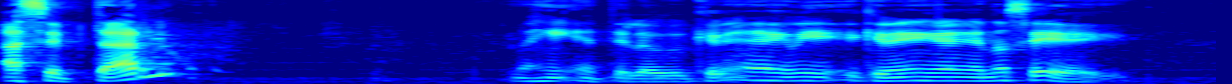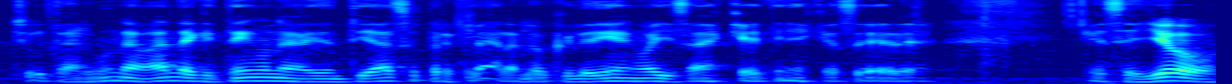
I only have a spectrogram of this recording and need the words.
Aceptarlo Imagínate, lo, que vengan, que vengan, no sé, chuta, alguna banda que tenga una identidad súper clara, lo que le digan, oye, ¿sabes qué? Tienes que hacer, qué sé yo.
